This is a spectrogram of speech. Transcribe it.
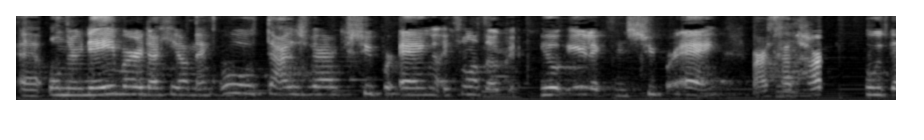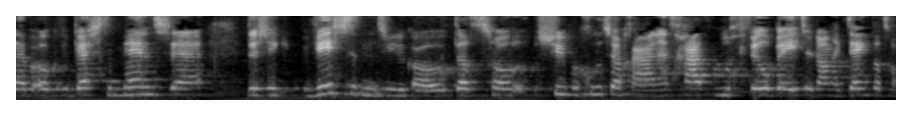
uh, ondernemer dat je dan denkt, oh thuiswerken super eng. Ik vond dat ook heel eerlijk, ik vind het super eng. Maar het gaat hard goed. We hebben ook de beste mensen. Dus ik wist het natuurlijk ook dat het zo super goed zou gaan. En het gaat nog veel beter dan ik denk dat we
